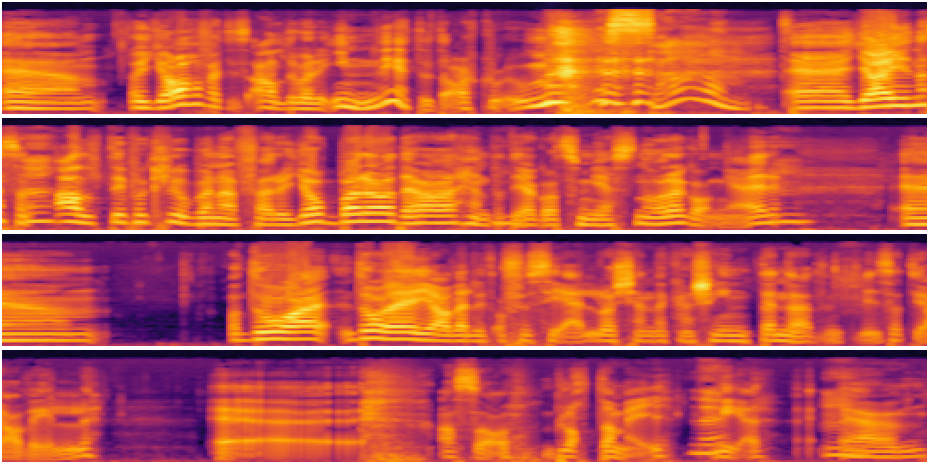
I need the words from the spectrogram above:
Mm. Um, och jag har faktiskt aldrig varit inne i ett dark room. uh, jag är nästan uh. alltid på klubbarna för att jobba då. Det har hänt att mm. jag har gått som gäst några gånger. Mm. Um, och då, då är jag väldigt officiell och känner kanske inte nödvändigtvis att jag vill uh, alltså blotta mig Nej. mer mm. um,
